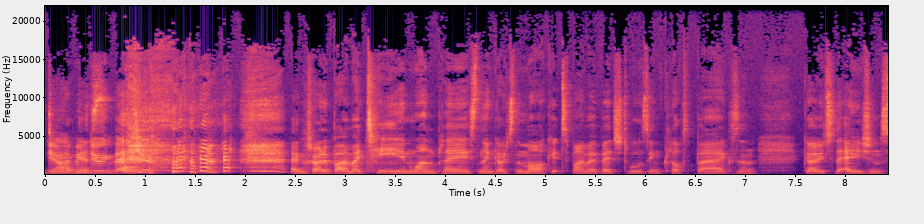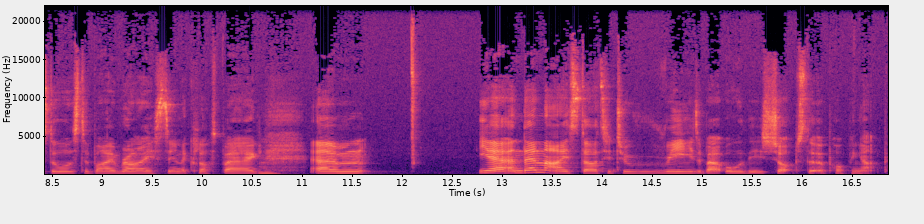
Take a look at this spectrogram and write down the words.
Yeah, I've been this. doing that too. and trying to buy my tea in one place and then go to the market to buy my vegetables in cloth bags and go to the Asian stores to buy rice in a cloth bag. Um, yeah, and then I started to read about all these shops that are popping up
